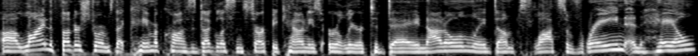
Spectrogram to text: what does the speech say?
A line of thunderstorms that came across Douglas and Sarpy counties earlier today not only dumped lots of rain and hail,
